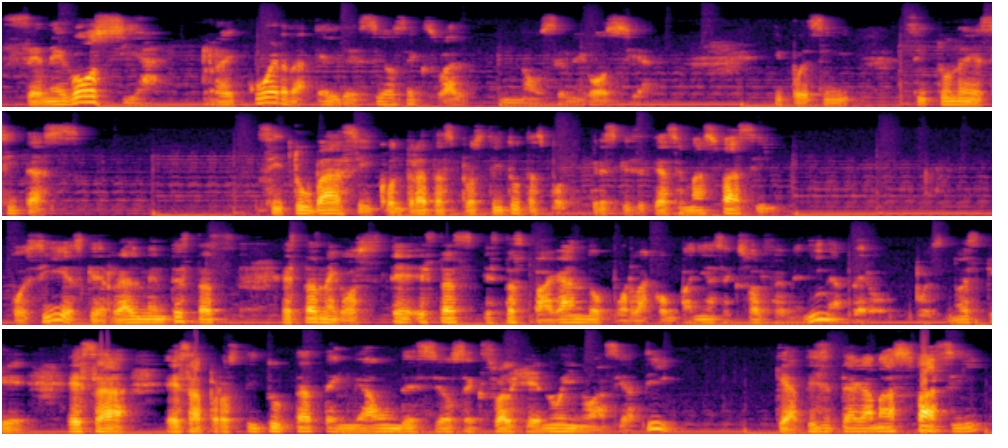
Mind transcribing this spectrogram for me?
se negocia. Recuerda, el deseo sexual no se negocia. Y pues si, si tú necesitas, si tú vas y contratas prostitutas porque crees que se te hace más fácil, pues sí, es que realmente estás, estás, eh, estás, estás pagando por la compañía sexual femenina, pero pues no es que esa, esa prostituta tenga un deseo sexual genuino hacia ti. Que a ti se te haga más fácil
